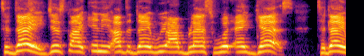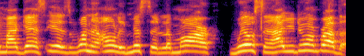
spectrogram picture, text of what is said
today. Just like any other day, we are blessed with a guest. Today, my guest is one and only Mr. Lemar Wilson. How you doing, brother?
